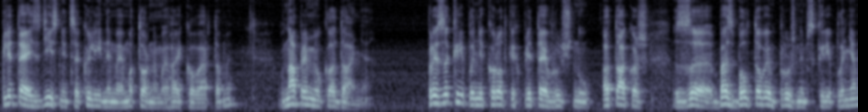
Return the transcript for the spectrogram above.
плітей здійснюється колійними моторними гайковертами в напрямі укладання. При закріпленні коротких плітей вручну, а також з безболтовим пружним скріпленням,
